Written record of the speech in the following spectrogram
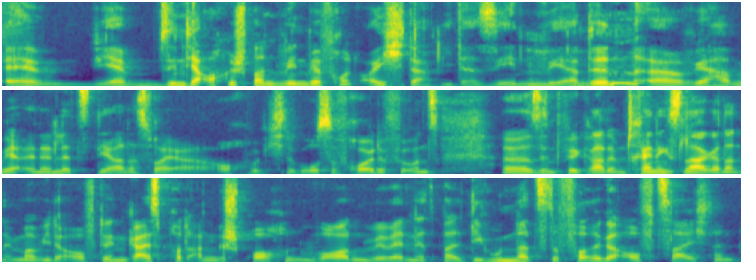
Ähm, wir sind ja auch gespannt, wen wir von euch da wiedersehen mhm. werden. Äh, wir haben ja in den letzten Jahren, das war ja auch wirklich eine große Freude für uns, äh, sind wir gerade im Trainingslager dann immer wieder auf den Geistpot angesprochen worden. Wir werden jetzt bald die hundertste Folge aufzeichnen.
